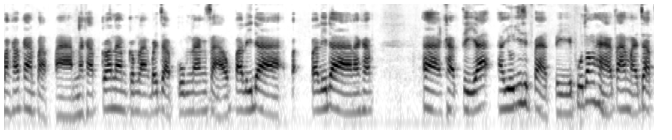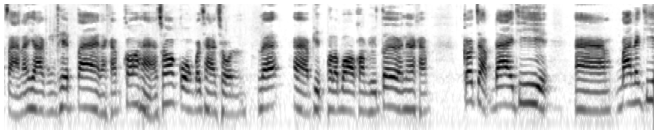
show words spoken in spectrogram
บังคับการปราบปรามนะครับ ก็นำกำลังไปจับกลุ่มนางสาวปาริดาปปาริดานะครับอ่าขัตติยะอายุ 28 ปี ผู้ต้องหาตามหมายจับสารอาญากรุงเทพใต้นะครับ ข้อหาช่อโกงประชาชน และอ่าผิดพรบคอมพิวเตอร์เนยนะครับ ก็จับได้ที่อ่าบ้านเลขที่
